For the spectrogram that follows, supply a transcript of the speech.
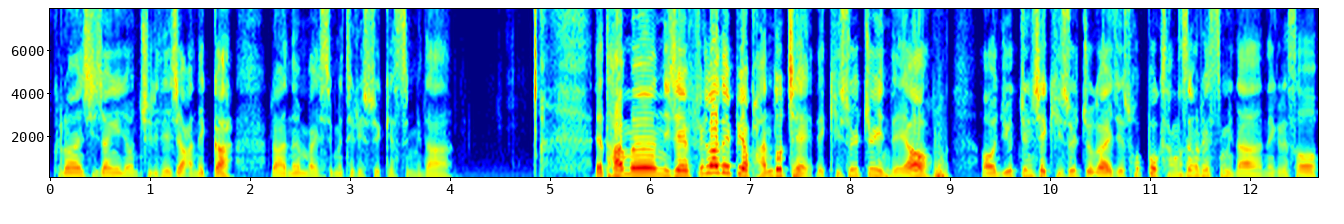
그러한 시장이 연출이 되지 않을까라는 말씀을 드릴 수 있겠습니다. 네, 다음은 이제 필라델피아 반도체 네, 기술주인데요. 어, 뉴욕 증시의 기술주가 이제 소폭 상승을 했습니다. 네, 그래서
